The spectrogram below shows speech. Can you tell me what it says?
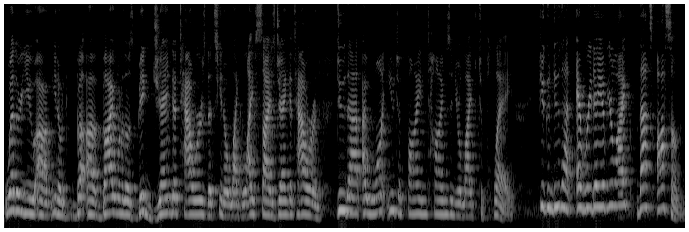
whether you um, you know b- uh, buy one of those big Jenga towers that's you know like life size Jenga tower and do that. I want you to find times in your life to play. If you can do that every day of your life, that's awesome.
